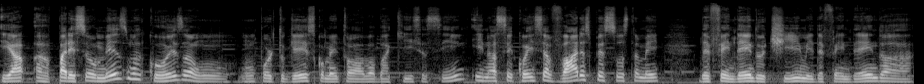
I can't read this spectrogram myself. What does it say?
E a, apareceu a mesma coisa, um, um, português comentou uma babaquice assim, e na sequência várias pessoas também defendendo o time, defendendo a,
